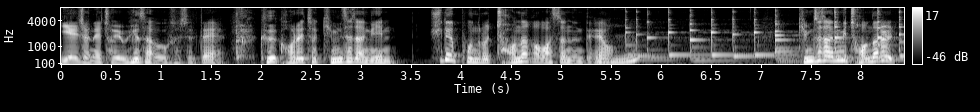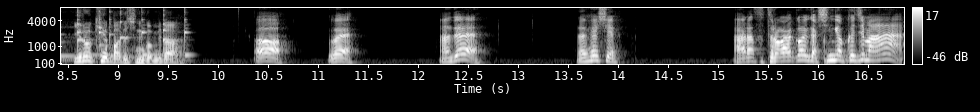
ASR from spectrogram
예전에 저희 회사에 오셨을 때 그 거래처 김 사장님 휴대폰으로 전화가 왔었는데요. 김 사장님이 전화를 이렇게 받으시는 겁니다. 어, 왜? 안 돼. 나 회식. 알아서 들어갈 거니까 신경 끄지 마.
